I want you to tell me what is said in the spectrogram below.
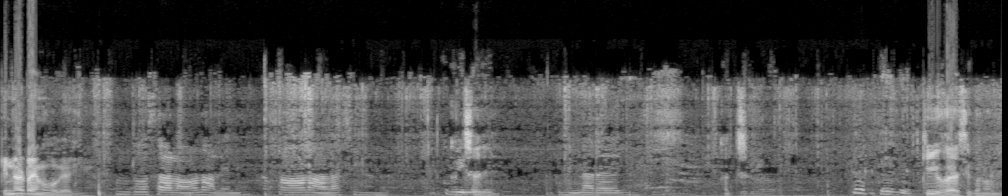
ਕਿੰਨਾ ਟਾਈਮ ਹੋ ਗਿਆ ਜੀ? ਹੁਣ ਦੋ ਸਾਲ ਆਉਣ ਵਾਲੇ ਨੇ। ਆਉਣ ਵਾਲਾ ਸੀ ਹੁਣ। ਅੱਛਾ ਜੀ। ਇੱਕ ਮਹੀਨਾ ਰਹਿ ਗਿਆ। ਅੱਛਾ। ਕੀ ਹੋਇਆ ਸੀ ਉਹਨਾਂ ਨੂੰ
